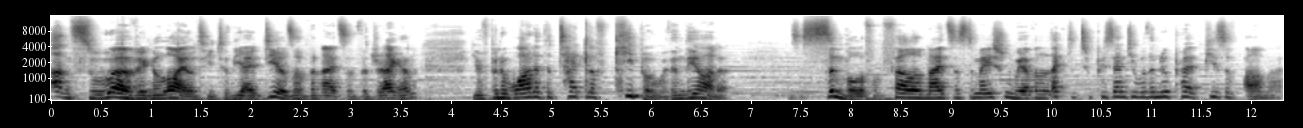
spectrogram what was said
unswerving loyalty to the ideals of the Knights of the Dragon, you have been awarded the title of Keeper within the Order. As a symbol of a fellow knight's estimation, we have elected to present you with a new piece of armor.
